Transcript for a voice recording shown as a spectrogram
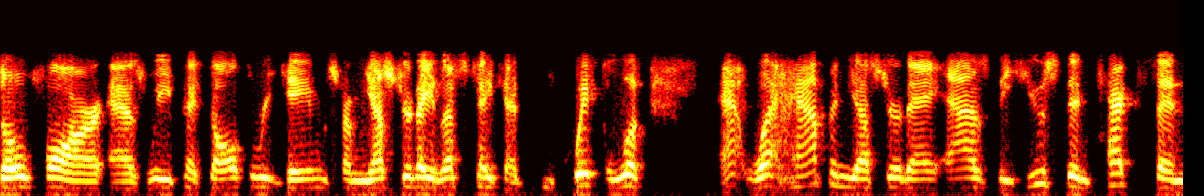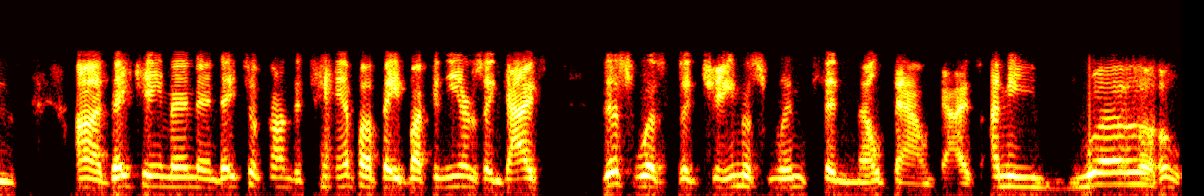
so far as we picked all three games from yesterday. Let's take a quick look at what happened yesterday as the Houston Texans uh, they came in and they took on the Tampa Bay Buccaneers. And guys, this was the Jameis Winston meltdown, guys. I mean, whoa,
